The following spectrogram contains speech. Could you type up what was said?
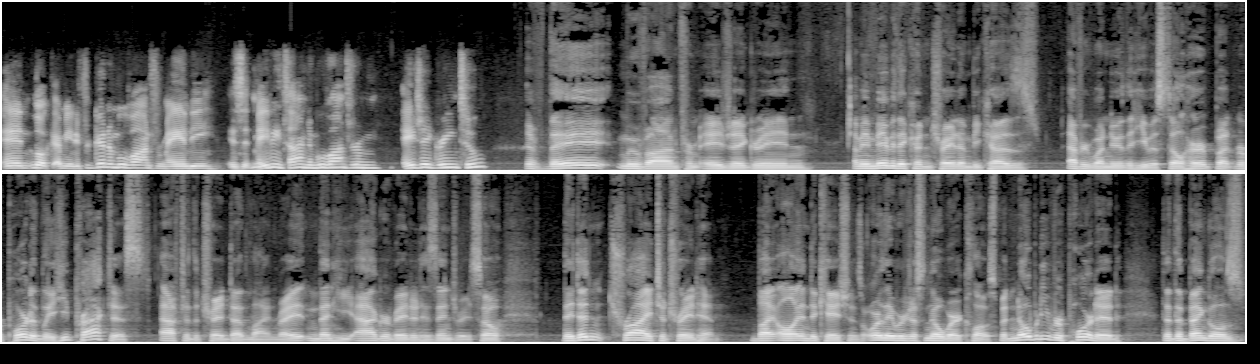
And look, I mean, if you're going to move on from Andy, is it maybe time to move on from AJ Green too? if they move on from AJ Green, I mean, maybe they couldn't trade him because everyone knew that he was still hurt, but reportedly he practiced after the trade deadline, right? And then he aggravated his injury. So they didn't try to trade him by all indications, or they were just nowhere close. But nobody reported that the Bengals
